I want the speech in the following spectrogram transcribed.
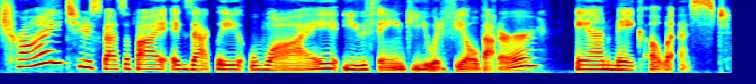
try to specify exactly why you think you would feel better and make a list.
